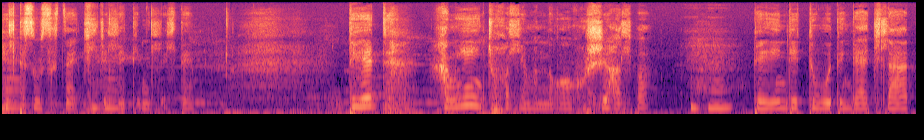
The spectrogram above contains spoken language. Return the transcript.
хилтэс үсгэсэн ажиллаж байлээ тийм л л дээ. Тэгээд хамгийн чухал юм нөгөө хөршийн холбоо. Тэгээд энд төвүүд ингээ ажиллаад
